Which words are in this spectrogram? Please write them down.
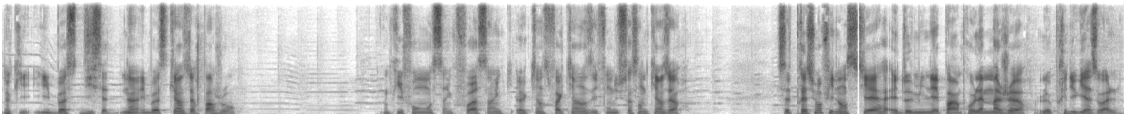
Donc ils, bossent 17, ils bossent 15 heures par jour. Donc ils font 5 x 5, 15 x 15, ils font du 75 heures. Cette pression financière est dominée par un problème majeur, le prix du gasoil.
